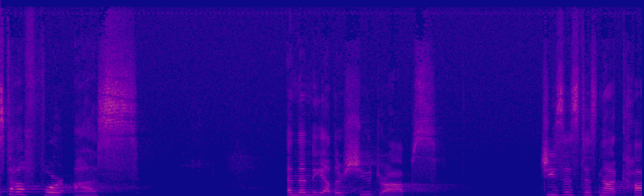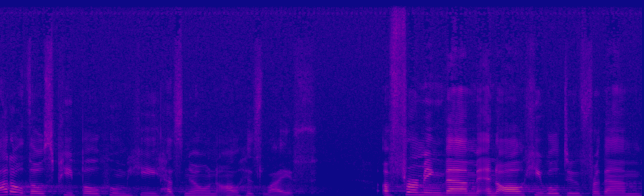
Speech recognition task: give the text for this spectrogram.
stuff for us. And then the other shoe drops. Jesus does not coddle those people whom he has known all his life, affirming them and all he will do for them.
